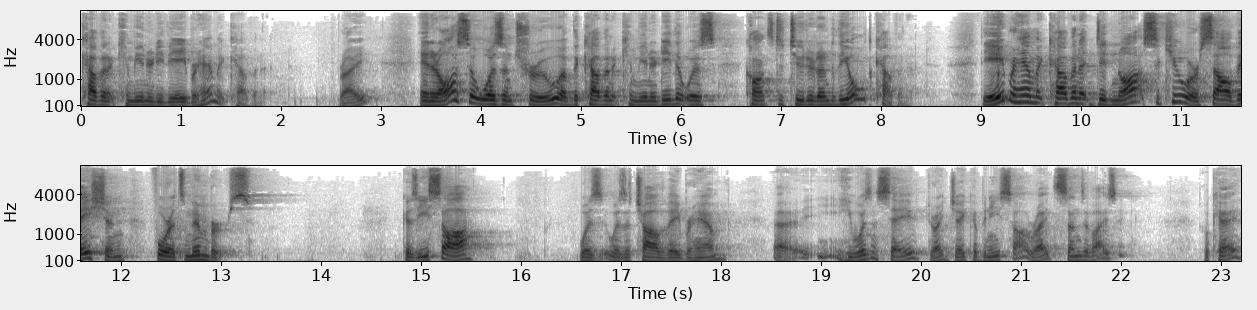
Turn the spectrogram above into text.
covenant community, the Abrahamic covenant, right? And it also wasn't true of the covenant community that was constituted under the old covenant. The Abrahamic covenant did not secure salvation for its members. Because Esau was, was a child of Abraham. Uh, he wasn't saved, right? Jacob and Esau, right? The sons of Isaac. Okay?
